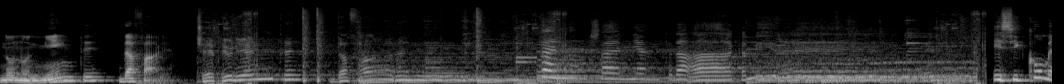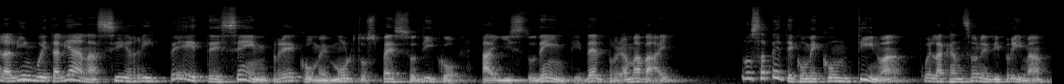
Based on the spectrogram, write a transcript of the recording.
Non ho niente da fare. C'è più niente da fare e non c'è niente da capire. E siccome la lingua italiana si ripete sempre, come molto spesso dico agli studenti del programma Vai, lo sapete come continua quella canzone di prima?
